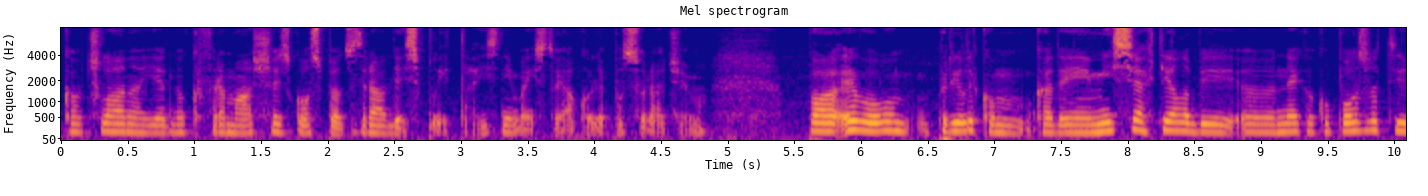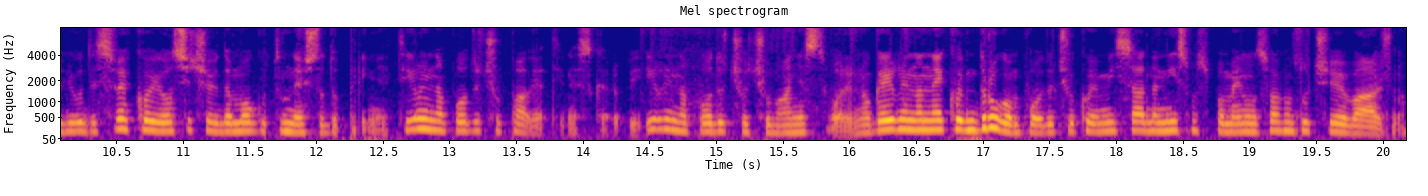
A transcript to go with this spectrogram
kao člana jednog framaša iz Gospe od zdravlja iz Splita i s njima isto jako lijepo surađujemo. Pa evo ovom prilikom kada je emisija htjela bi e, nekako pozvati ljude sve koji osjećaju da mogu tu nešto doprinijeti ili na području palijativne skrbi ili na području očuvanja stvorenoga ili na nekom drugom području koje mi sada nismo spomenuli u svakom slučaju je važno.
